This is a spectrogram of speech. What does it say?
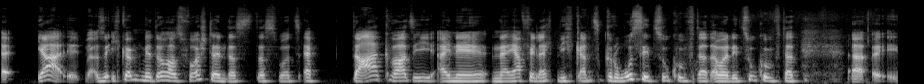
äh, ja, also ich könnte mir durchaus vorstellen, dass das WhatsApp da quasi eine, naja, vielleicht nicht ganz große Zukunft hat, aber eine Zukunft hat, äh,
